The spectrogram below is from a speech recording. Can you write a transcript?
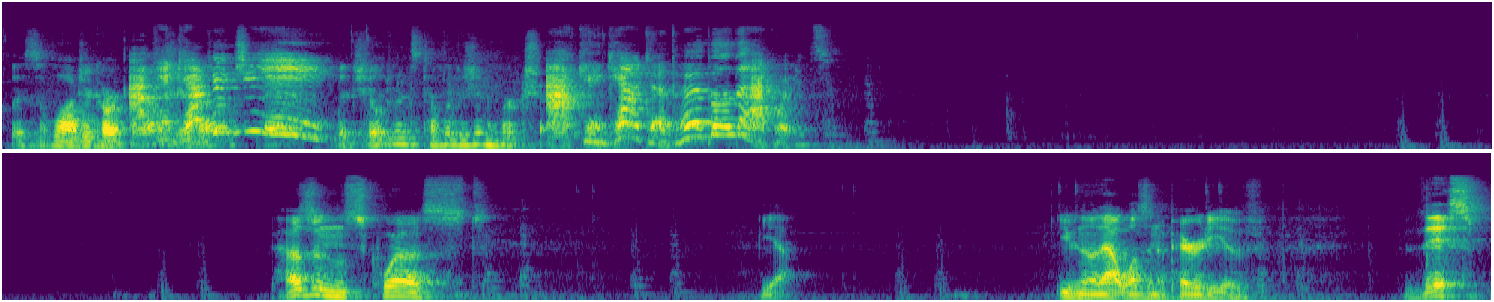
Cliffs of Logic are brought to you by G. the Children's Television Workshop. I can count to purple backwards. Peasant's Quest. Yeah. Even though that wasn't a parody of this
